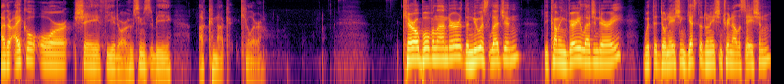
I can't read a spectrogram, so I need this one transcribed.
either Eichel or Shea Theodore, who seems to be a Canuck killer. Carol Bovenlander, the newest legend, becoming very legendary with the donation, gets the donation train out of the station.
